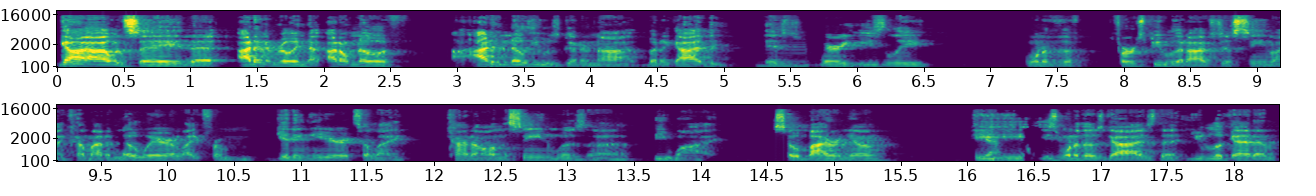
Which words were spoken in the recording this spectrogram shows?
Guy, I would say that I didn't really know, I don't know if I didn't know he was good or not, but a guy that is very easily one of the first people that I've just seen like come out of nowhere, like from getting here to like kind of on the scene was uh, BY. So Byron Young, he, yeah. he, he's one of those guys that you look at him,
